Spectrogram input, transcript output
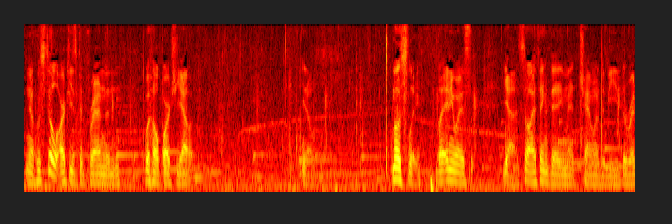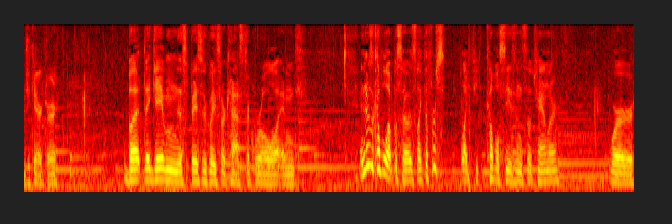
you know, who's still Archie's good friend and will help Archie out you know, mostly. But anyways, yeah. So I think they meant Chandler to be the Reggie character, but they gave him this basically sarcastic role, and and there's a couple episodes, like the first like couple seasons of Chandler, where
